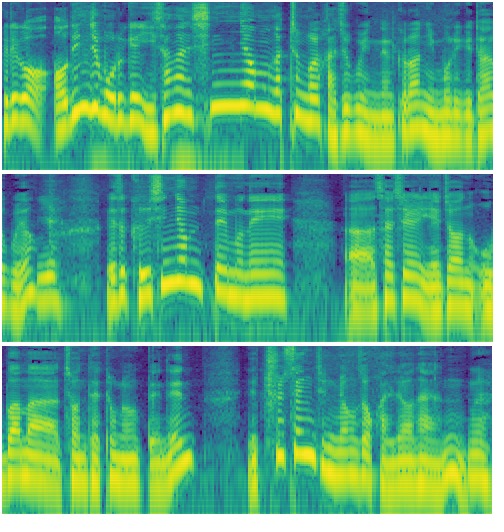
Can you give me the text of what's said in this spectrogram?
그리고 어딘지 모르게 이상한 신념 같은 걸 가지고 있는 그런 인물이기도 하고요. 예. 그래서 그 신념 때문에 아, 사실 예전 오바마 전 대통령 때는 출생 증명서 관련한 네.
